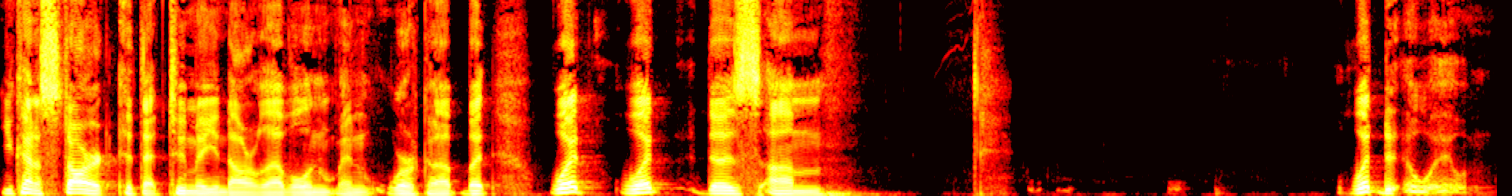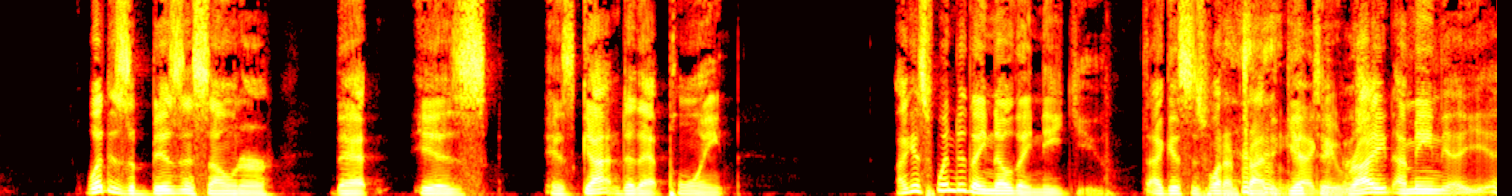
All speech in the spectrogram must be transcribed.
you kind of start at that two million dollar level and, and work up. But what what does um what do, what does a business owner that is has gotten to that point? I guess when do they know they need you? I guess is what I'm trying to get good to, right? I mean, uh,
